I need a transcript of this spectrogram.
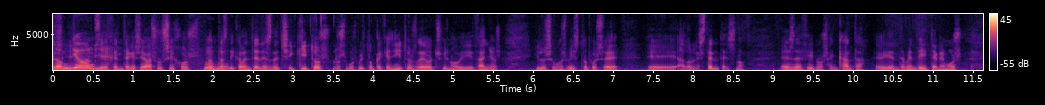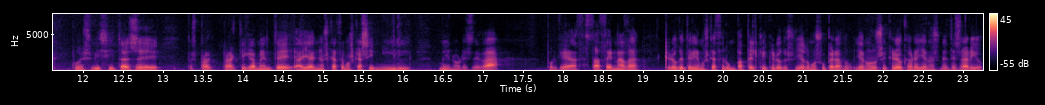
Tom Jones. Y, hay gente que se lleva a sus hijos fantásticamente desde chiquitos, los hemos visto pequeñitos, de 8 y 9 y 10 años, y los hemos visto pues eh, eh, adolescentes, ¿no? Es decir, nos encanta, evidentemente, y tenemos pues visitas, eh, pues prácticamente hay años que hacemos casi mil menores de edad, porque hasta hace nada creo que teníamos que hacer un papel, que creo que eso ya lo hemos superado, ya no lo sé, creo que ahora ya no es necesario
